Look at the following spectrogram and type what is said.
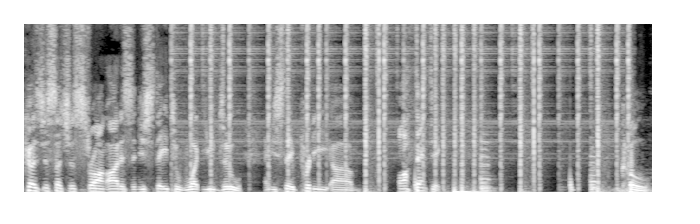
because you're such a strong artist and you stay to what you do and you stay pretty um, authentic. Cool.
